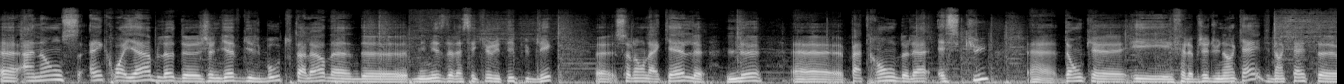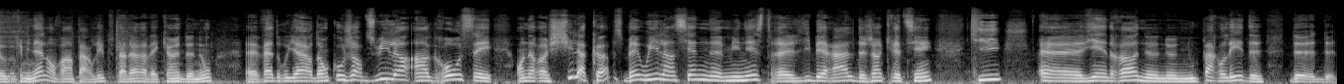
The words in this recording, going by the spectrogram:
euh, annonce incroyable là, de Geneviève Guilbeault tout à l'heure, de, de ministre de la Sécurité publique, euh, selon laquelle le euh, patron de la SQ, euh, donc, euh, et fait l'objet d'une enquête, une enquête euh, criminelle. On va en parler tout à l'heure avec un de nos euh, vadrouilleurs. Donc aujourd'hui, là, en gros, c'est on aura Sheila Copps, ben oui, l'ancienne ministre libérale de Jean Chrétien, qui euh, viendra nous, nous- parler de, de, de,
